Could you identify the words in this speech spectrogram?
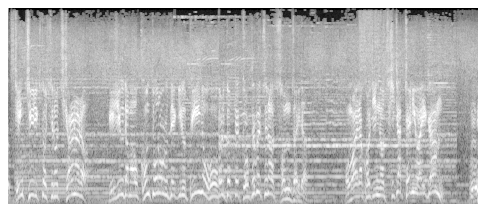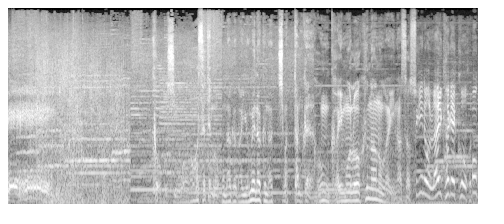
う？天中力としての力なら美獣玉をコントロールできる B の方にとって特別な存在だ。お前ら個人の好き勝手にはいかん。ねえ拳を合わせてもお腹が読めなくなっちまったのか。今回もろくなのがいなさそう次の雷影候補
